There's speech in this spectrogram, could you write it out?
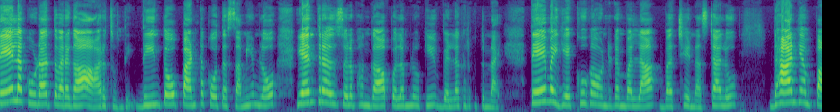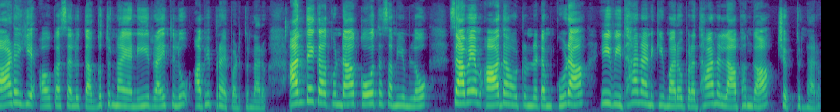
నేల కూడా త్వరగా ఆరుతుంది. దీంతో పంట కోత సమయంలో యంత్రాలు సులభంగా పొలంలోకి వెళ్ళగలుగుతున్నాయి. తేమ ఎక్కువగా ఉండటం వల్ల వచ్చే నష్టాలు ధాన్యం పాడయ్యే అవకాశాలు తగ్గుతున్నాయని రైతులు అభిప్రాయపడుతున్నారు. అంతేకాకుండా కోత సమయంలో సమయం ఆదా అవుతుండటం కూడా ఈ విధానానికి మరో ప్రధాన లాభంగా చెప్తున్నారు.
